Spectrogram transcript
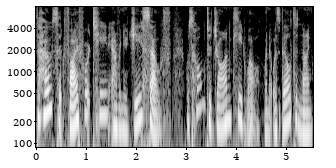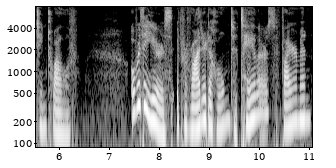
The house at 514 Avenue G South was home to John Keedwell when it was built in 1912. Over the years, it provided a home to tailors, firemen,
